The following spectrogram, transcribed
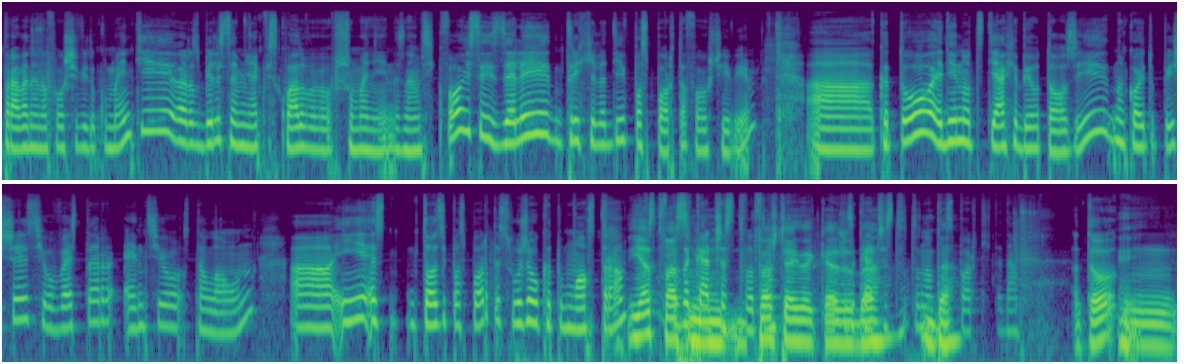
правене на фалшиви документи. Разбили са им някакви складове в Шуман и не знам си какво и са иззели 3000 паспорта фалшиви. А, като един от тях е бил този, на който пише Силвестър Енцио Сталон. А, и е, този паспорт е служил като мостра И аз това За съм, качеството. Това щях да кажа, за да. качеството на да. паспортите. Да. А то, Е. м-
